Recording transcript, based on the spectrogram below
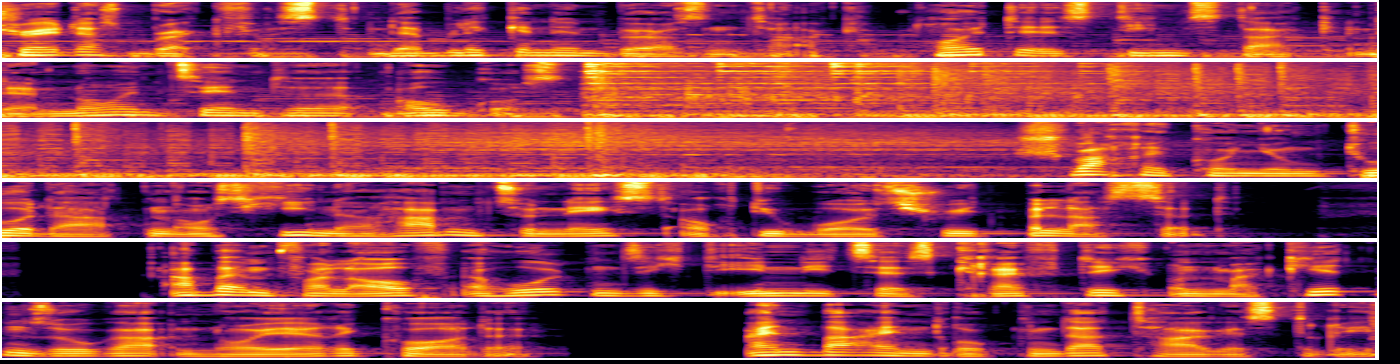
Traders Breakfast, der Blick in den Börsentag. Heute ist Dienstag, der 19. August. Schwache Konjunkturdaten aus China haben zunächst auch die Wall Street belastet. Aber im Verlauf erholten sich die Indizes kräftig und markierten sogar neue Rekorde. Ein beeindruckender Tagesdreh.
